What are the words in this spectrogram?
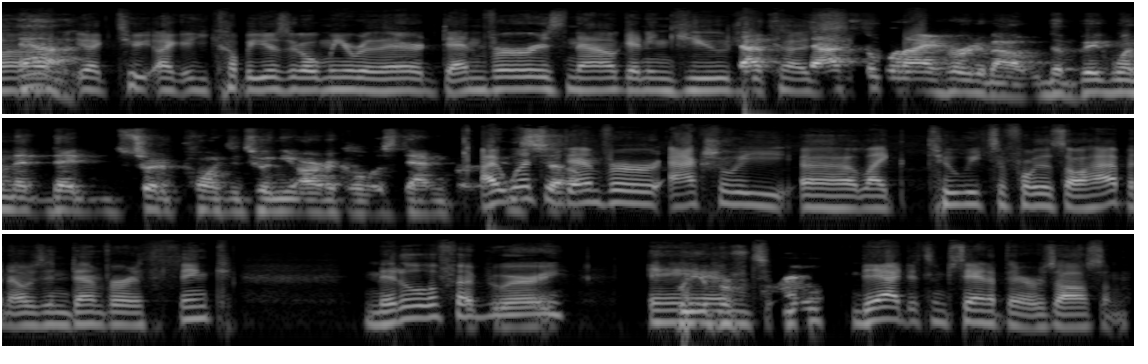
Um, Yeah. like two, like a couple years ago when we were there, Denver is now getting huge that's, because that's the one I heard about. The big one that, that sort of pointed to in the article was Denver. I went so- to Denver actually uh, like two weeks before this all happened. I was in Denver, I think, middle of February, and yeah, I did some stand up there. It was awesome.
